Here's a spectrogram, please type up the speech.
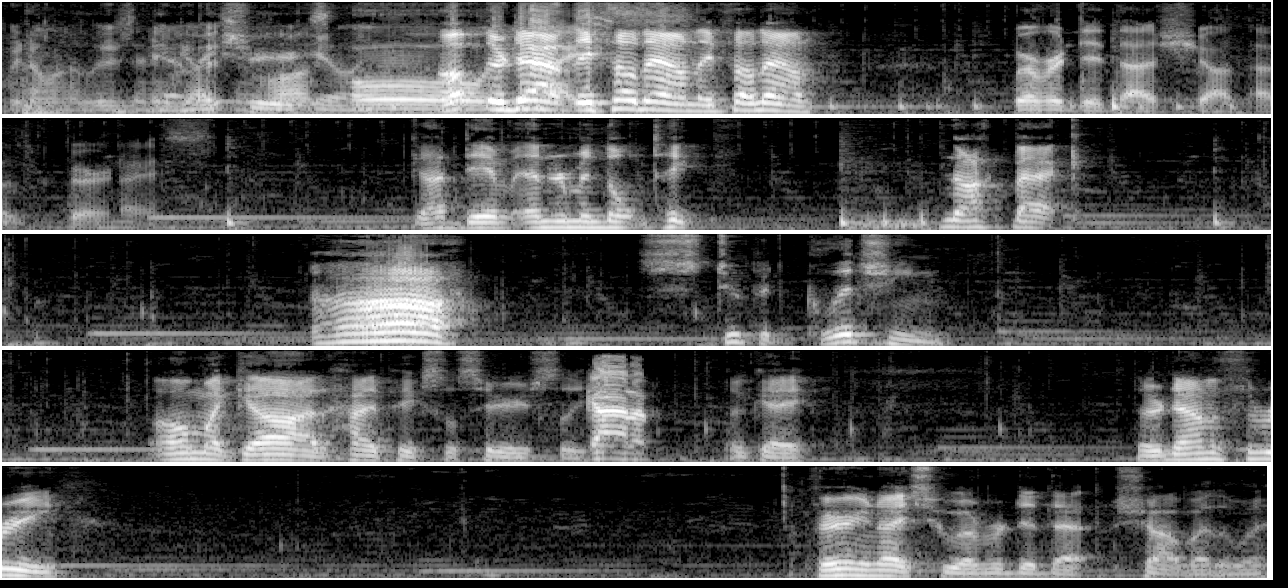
We don't want to lose any Yeah, guys make sure in you're last- healing. Oh, Oh, they're down. They nice. fell down. They fell down. Whoever did that shot, that was very nice. Goddamn Enderman, don't take knockback. Ah! Stupid glitching. Oh my god, Hypixel, seriously. Got him. Okay. They're down to three. Very nice, whoever did that shot, by the way.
